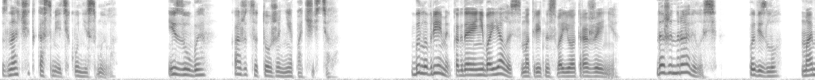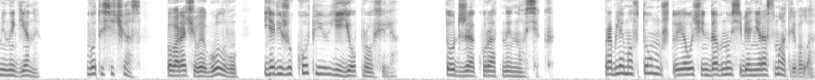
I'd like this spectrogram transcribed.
Значит, косметику не смыла. И зубы, кажется, тоже не почистила. Было время, когда я не боялась смотреть на свое отражение. Даже нравилось. Повезло. Мамины гены. Вот и сейчас, поворачивая голову, я вижу копию ее профиля. Тот же аккуратный носик — Проблема в том, что я очень давно себя не рассматривала.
